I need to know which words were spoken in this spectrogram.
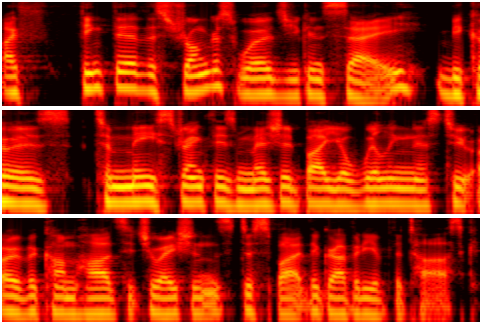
I think they're the strongest words you can say because to me, strength is measured by your willingness to overcome hard situations despite the gravity of the task.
